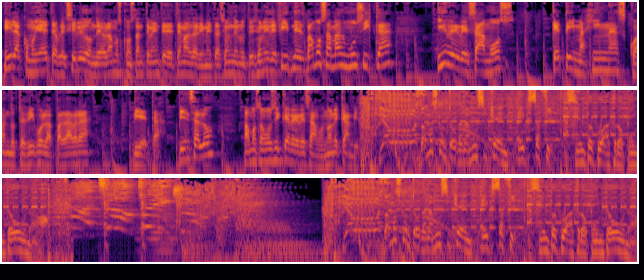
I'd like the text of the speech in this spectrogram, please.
y la comunidad de Flexible donde hablamos constantemente de temas de alimentación, de nutrición y de fitness. Vamos a más música y regresamos. ¿Qué te imaginas cuando te digo la palabra dieta? Piénsalo. Vamos a música y regresamos. No le cambies. Vamos con toda la música en Exafit 104.1. Vamos con toda la música en Exafit 104.1.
